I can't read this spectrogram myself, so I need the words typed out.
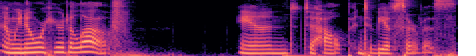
And we know we're here to love and to help and to be of service.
